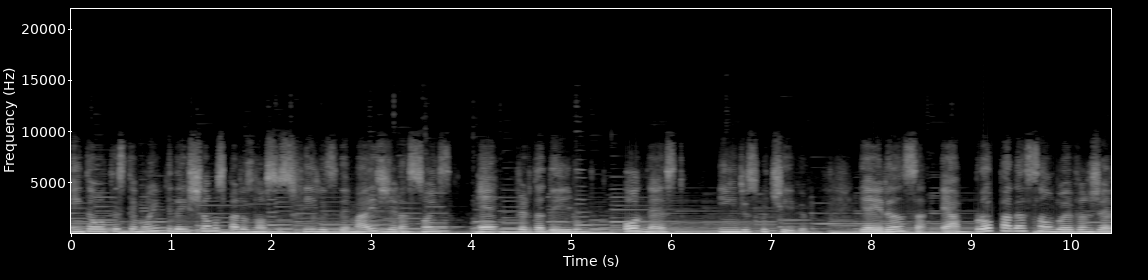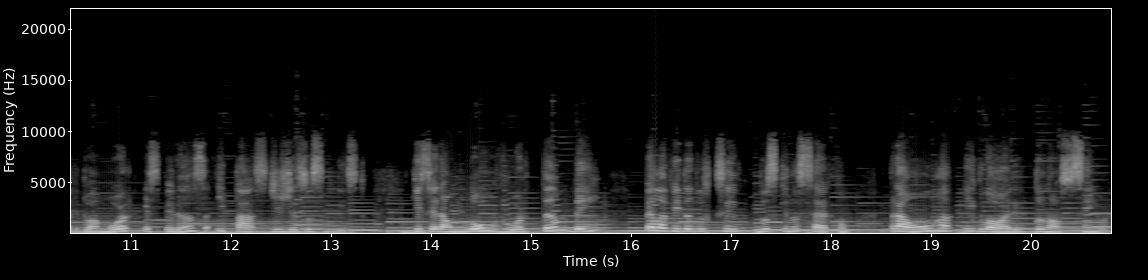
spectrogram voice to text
então o testemunho que deixamos para os nossos filhos e demais gerações é verdadeiro, honesto e indiscutível. E a herança é a propagação do evangelho do amor, esperança e paz de Jesus Cristo, que será um louvor também pela vida dos que, dos que nos cercam, para a honra e glória do nosso Senhor.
